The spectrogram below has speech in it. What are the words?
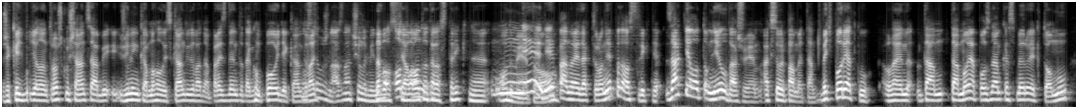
že keď bude len trošku šanca, aby Žilinka mohol ísť kandidovať na prezidenta, tak on pôjde kandidovať. To ste už naznačili minulosti, on, ale on, on to teraz striktne odmietol. Nie, nie, pán redaktor, on nepovedal striktne. Zatiaľ o tom neuvažujem, ak si to pamätám. Veď v poriadku, len tá, tá moja poznámka smeruje k tomu,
